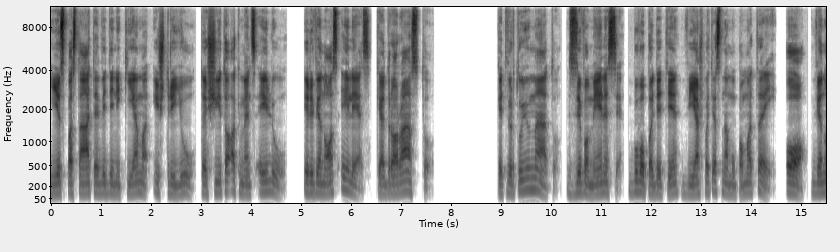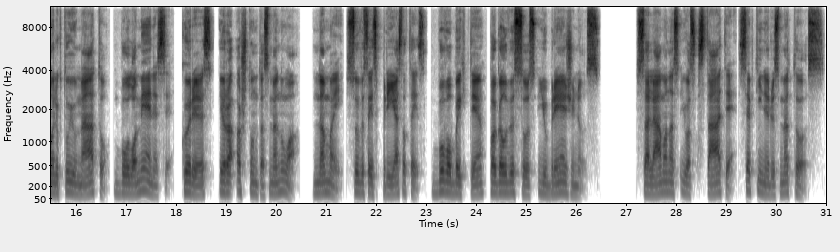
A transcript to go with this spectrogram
Jis pastatė vidinį kiemą iš trijų tašyto akmens eilių ir vienos eilės kedro rastų. Ketvirtųjų metų. Zivo mėnesį. Buvo padėti viešpaties namų pamatai, o vienuoliktųjų metų. Bulo mėnesį, kuris yra aštuntas menuo, namai su visais priestatais buvo baigti pagal visus jų brėžinius. Saliamonas juos statė septynerius metus.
